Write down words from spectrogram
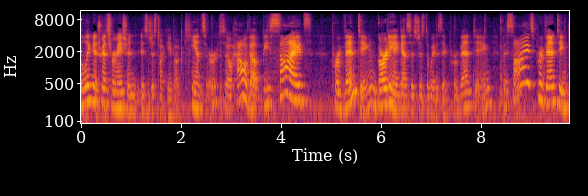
malignant transformation is just talking about cancer. So how about besides preventing, guarding against is just a way to say preventing, besides preventing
